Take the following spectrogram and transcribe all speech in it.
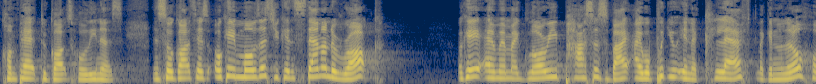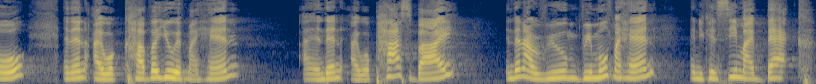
compared to God's holiness. And so God says, okay, Moses, you can stand on the rock. Okay, and when my glory passes by, I will put you in a cleft, like in a little hole, and then I will cover you with my hand, and then I will pass by, and then I'll re- remove my hand, and you can see my back.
